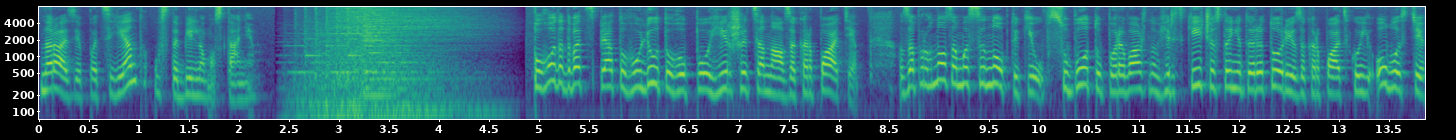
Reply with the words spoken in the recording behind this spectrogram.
Наразі пацієнт у стабільному стані. Погода 25 лютого погіршиться на Закарпатті. За прогнозами синоптиків, в суботу переважно в гірській частині території Закарпатської області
